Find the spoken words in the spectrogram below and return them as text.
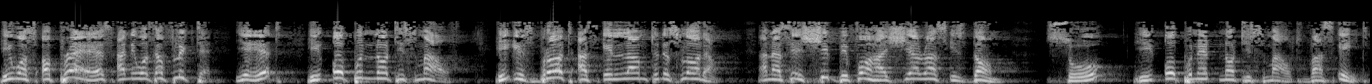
He was oppressed and he was afflicted. Yet he opened not his mouth. He is brought as a lamb to the slaughter and as a sheep before her shearers is dumb. So he opened not his mouth. Verse 8.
